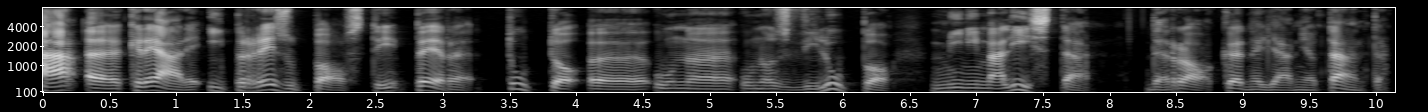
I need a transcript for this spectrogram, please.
a eh, creare i presupposti per tutto eh, un, uno sviluppo minimalista del rock negli anni Ottanta.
